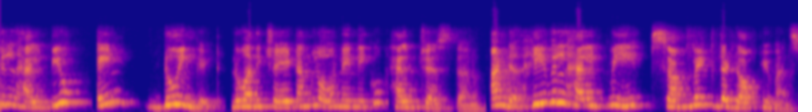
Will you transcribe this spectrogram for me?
will help you in doing it నువ్వు అది చేయటంలో నేను నీకు హెల్ప్ చేస్తాను. And he will help me submit the documents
